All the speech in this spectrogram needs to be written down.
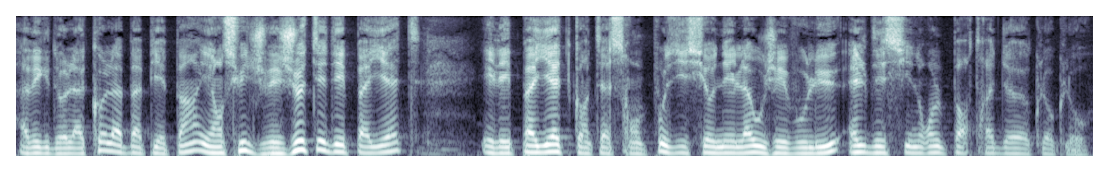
avec de la colle à papier peint. Et ensuite, je vais jeter des paillettes Et les paillettes, quand elles seront positionnées là où j'ai voulu, elles dessineront le portrait de Clo-Clo.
